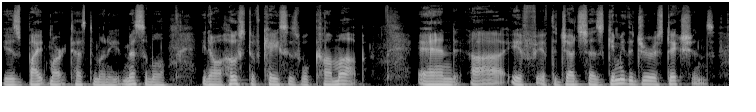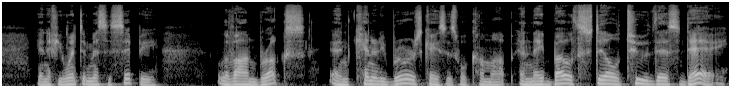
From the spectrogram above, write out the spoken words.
is bite mark testimony admissible? You know a host of cases will come up. And uh, if if the judge says give me the jurisdictions and if you went to mississippi Levon Brooks and Kennedy Brewer's cases will come up, and they both still to this day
